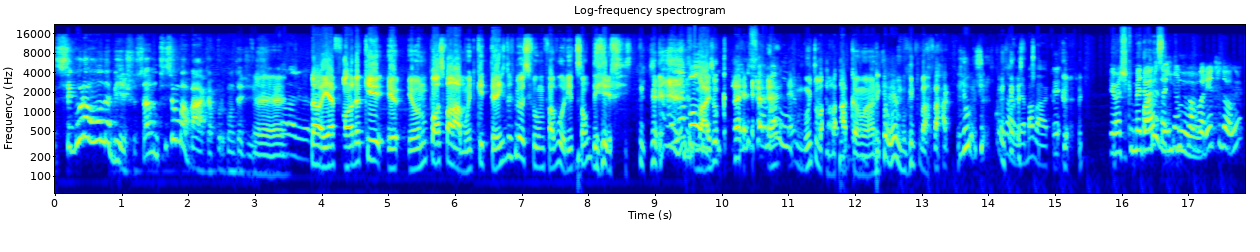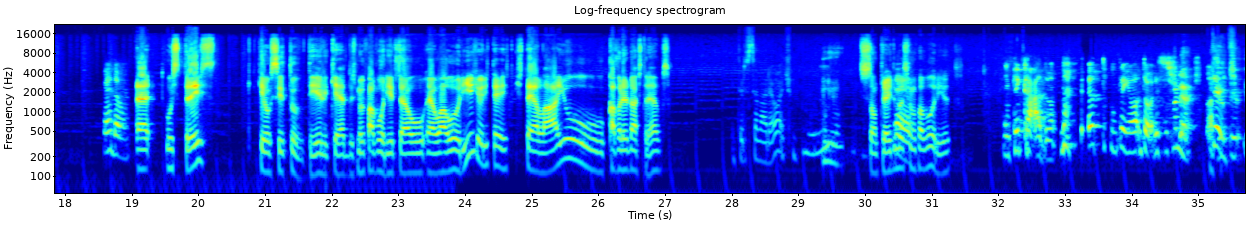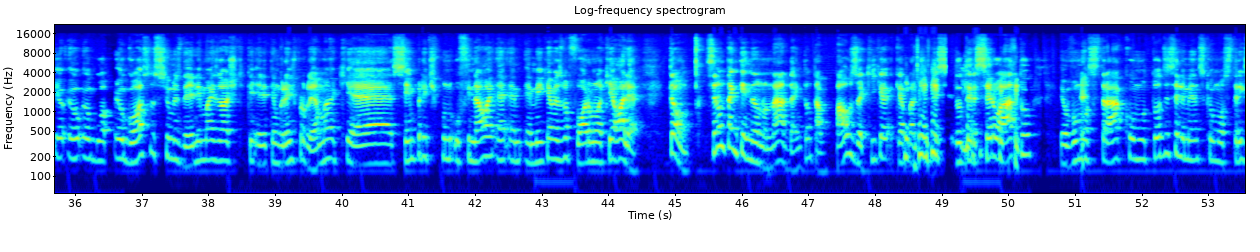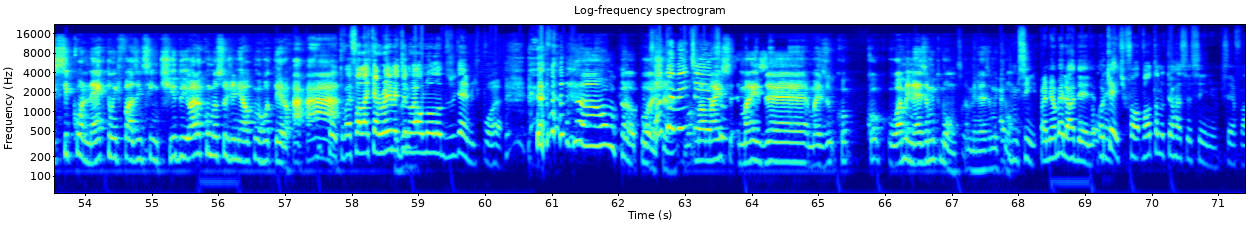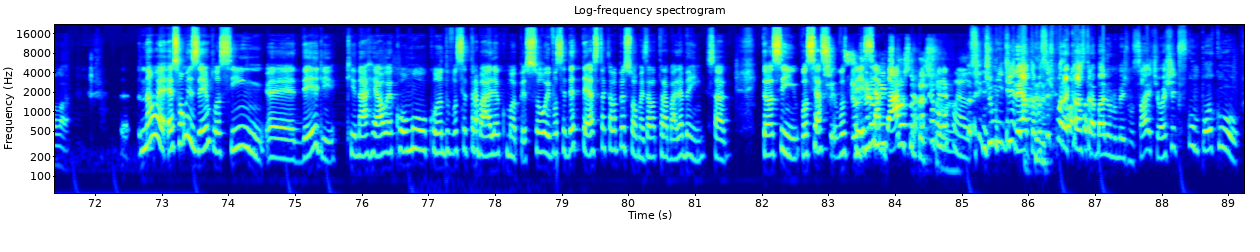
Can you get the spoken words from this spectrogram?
segura a onda, bicho, sabe? Não precisa ser um babaca por conta disso. É... Não, e é foda que eu, eu não posso falar muito que três dos meus filmes favoritos são dele. É bom, Mas o cara é, é, é, muito babaca, mano. Ele é muito babaca. Não, ele é babaca. Eu acho que o melhor Qual exemplo... Qual é o favorito, Doug? Perdão. É, os três que eu cito dele, que é dos meus favoritos, é o, é o A Origem, o Estelar e o Cavaleiro das Trevas. Interestelar é ótimo. São três dos meus é. filmes favoritos. Complicado. Eu também eu adoro esses Olha, filmes. Eu, eu, eu, eu, eu, gosto dos filmes dele, mas eu acho que tem, ele tem um grande problema que é sempre, tipo, o final é, é, é meio que a mesma fórmula que, olha, então, você não tá entendendo nada? Então tá, pausa aqui que, que a partir desse, do terceiro ato eu vou mostrar como todos esses elementos que eu mostrei se conectam e fazem sentido. E olha como eu sou genial com o meu roteiro. Pô, tu vai falar que a Remedy não é o Nolan dos games, porra. Não, poxa. mas, mas é. Mas o, o Amnésia é muito bom. O Amnésia é muito bom. É, sim, pra mim é o melhor dele. Ok, volta no teu raciocínio que você ia falar. Não, é, é só um exemplo, assim, é, dele, que na real é como quando você trabalha com uma pessoa e você detesta aquela pessoa, mas ela trabalha bem, sabe? Então, assim, você, você se adapta a, trabalhar com ela. Eu senti uma indireta. Vocês, por acaso, trabalam no mesmo site? Eu achei que ficou um pouco...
